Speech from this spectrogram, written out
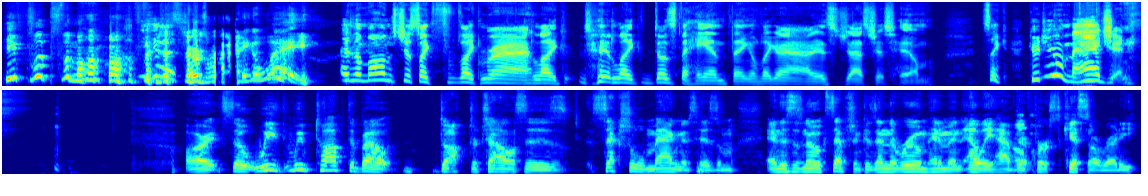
He flips the mom off and Yeah. just starts riding away. And the mom's just like, like, rah, like, like, does the hand thing of like, ah, it's that's just him. It's like, could you imagine? All right, so we we've talked about Doctor Challis's sexual magnetism, and this is no exception because in the room, him and Ellie have their Oh. first kiss already.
